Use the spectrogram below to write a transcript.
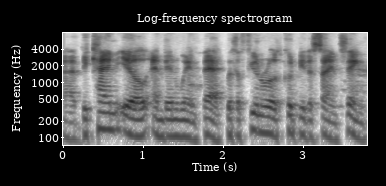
uh, became ill and then went back. With a funeral, it could be the same thing.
